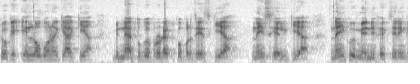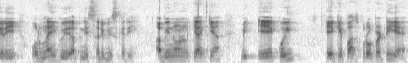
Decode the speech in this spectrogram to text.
क्योंकि इन लोगों ने क्या किया? न तो कोई प्रोडक्ट को परचेज किया नहीं सेल किया नहीं कोई मैन्युफैक्चरिंग करी और नहीं कोई अपनी सर्विस करी। अब इन्होंने क्या किया? भी ए कोई ए के पास प्रॉपर्टी है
